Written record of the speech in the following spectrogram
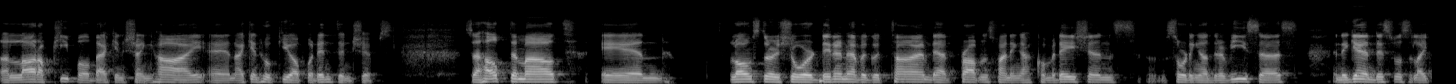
a lot of people back in shanghai and i can hook you up with internships. So i helped them out and long story short they didn't have a good time. They had problems finding accommodations um, sorting out their visas. And again this was like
